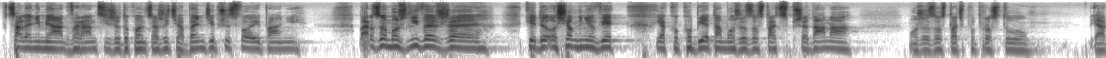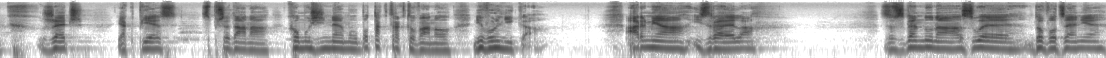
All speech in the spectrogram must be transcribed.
wcale nie miała gwarancji, że do końca życia będzie przy swojej pani. Bardzo możliwe, że kiedy osiągnie wiek jako kobieta, może zostać sprzedana, może zostać po prostu jak rzecz, jak pies, sprzedana komuś innemu, bo tak traktowano niewolnika. Armia Izraela, ze względu na złe dowodzenie,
